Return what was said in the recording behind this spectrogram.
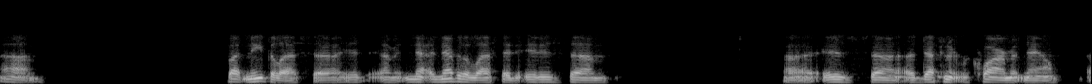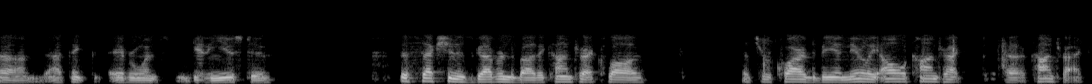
Um, but nevertheless, uh, it, I mean, ne nevertheless, it, it is um, uh, is uh, a definite requirement now. Um, I think everyone's getting used to. This section is governed by the contract clause that's required to be in nearly all contract uh, contracts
